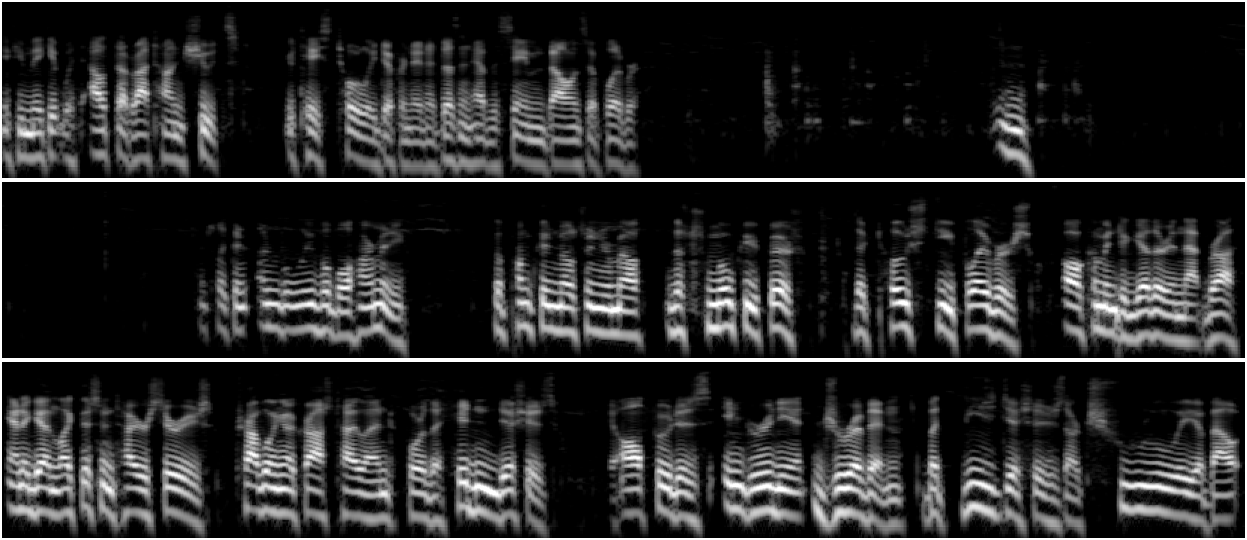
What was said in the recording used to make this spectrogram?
if you make it without the rattan shoots, it tastes totally different and it doesn't have the same balance of flavor. Mm. It's like an unbelievable harmony. The pumpkin melts in your mouth, the smoky fish, the toasty flavors all coming together in that broth. And again, like this entire series, traveling across Thailand for the hidden dishes. All food is ingredient driven, but these dishes are truly about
